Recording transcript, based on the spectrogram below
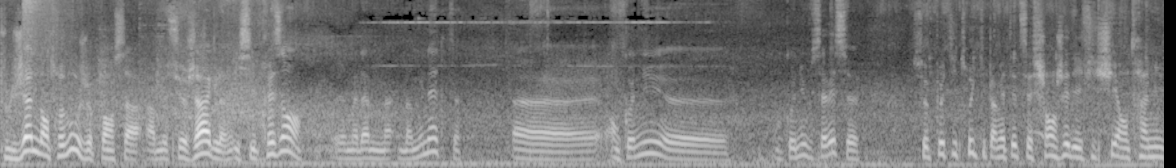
plus jeunes d'entre vous, je pense à, M. Monsieur Jagle, ici présent, euh, Madame Mamounette, euh, ont, connu, euh, ont connu, vous savez, ce, petit truc qui permettait de s'échanger des fichiers entre amis.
